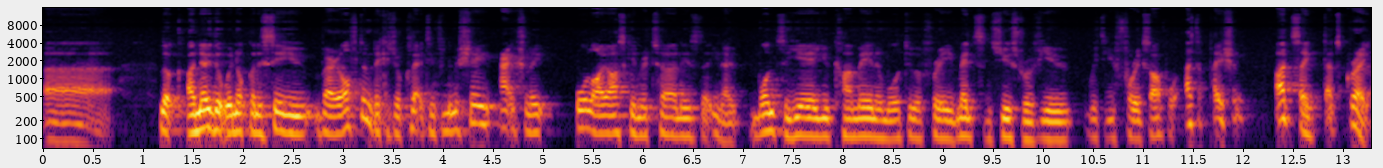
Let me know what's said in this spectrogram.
uh, look, I know that we're not going to see you very often because you're collecting from the machine. Actually, all I ask in return is that, you know, once a year you come in and we'll do a free medicines use review with you, for example, as a patient. I'd say that's great.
